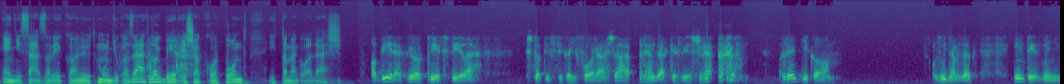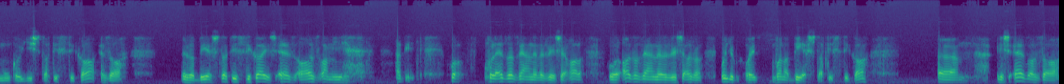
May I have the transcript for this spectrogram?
ennyi százalékkal nőtt mondjuk az átlagbér, és akkor pont itt a megoldás. A bérekről kétféle statisztikai forrás áll rendelkezésre. Az egyik a, az úgynevezett intézményi munkaügyi statisztika, ez a, ez a bérstatisztika, és ez az, ami, hát így, hol, hol ez az elnevezése, hol az az elnevezése, az a, mondjuk, hogy van a bérstatisztika, és ez az a,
